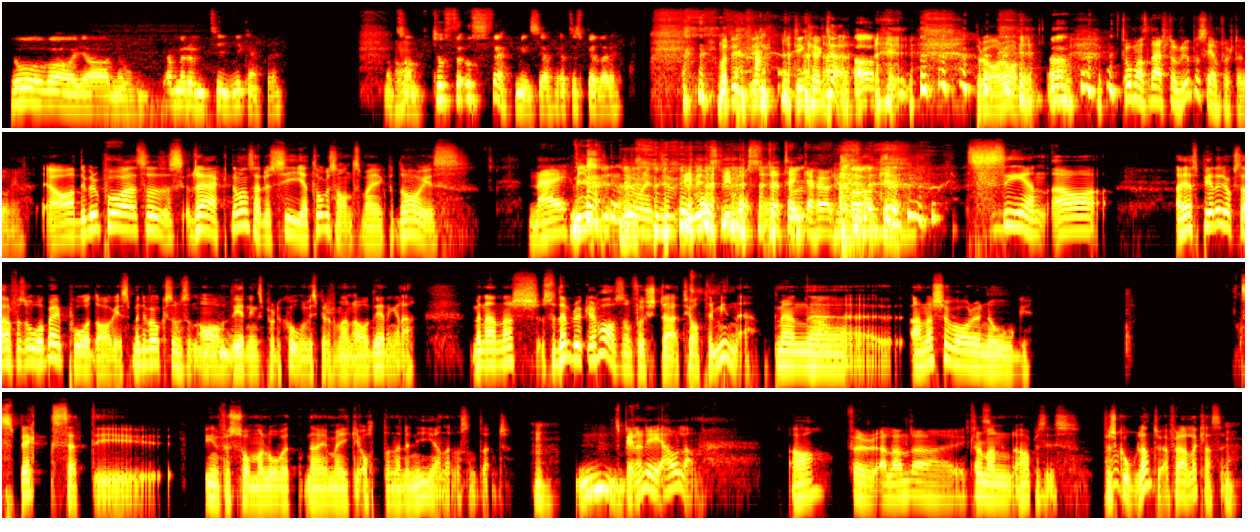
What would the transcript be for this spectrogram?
Då var jag nog, ja men runt 10 kanske. Något Ja. sånt. Tuffe Uffe minns jag att jag spelade. Var det din, din karaktär? Ja. Bra roll. ja. Thomas, när stod du på scen första gången? Ja, det beror på. Alltså, räknar man så här Lucia-tåg och sånt som man gick på dagis? Nej, Vi, gjorde, det gjorde man inte. för vi måste, vi måste tänka högre. Okej. Scen, ja. ja. Jag spelade ju också Alfons Åberg på dagis, men det var också en sån avdelningsproduktion. Vi spelade från andra avdelningarna. Men annars, så den brukar jag ha som första teaterminne. Men Ja. eh, annars så var det nog Spexet i, inför sommarlovet när man gick i åttan eller nian eller något sånt där. Mm. Spelade ni i aulan? Ja, För alla andra för klasser? man, ja precis. För Ja. skolan tror jag, för alla klasser. Mm.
